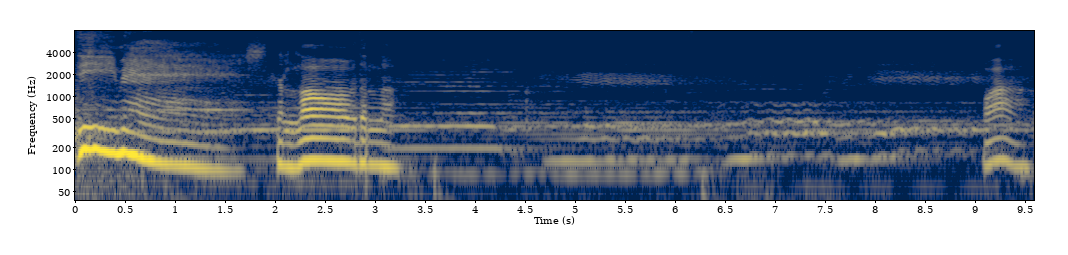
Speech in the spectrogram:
Dimash the love the love. Wow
